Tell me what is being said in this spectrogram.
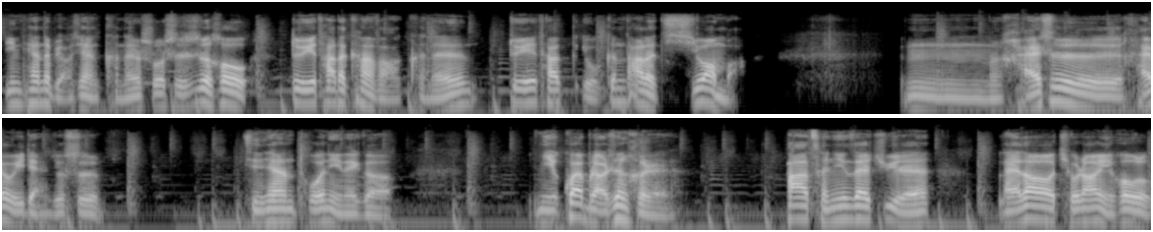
今天的表现，可能说是日后对于他的看法，可能对于他有更大的期望吧。嗯，还是还有一点就是，今天托尼那个，你怪不了任何人，他曾经在巨人。来到酋长以后，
